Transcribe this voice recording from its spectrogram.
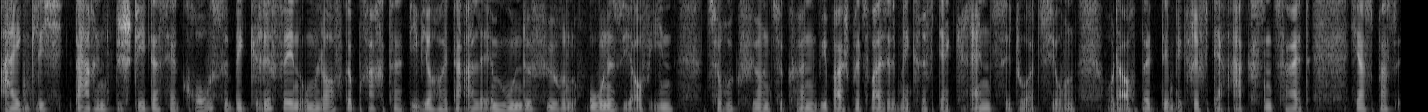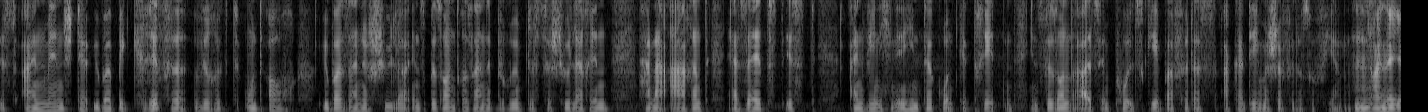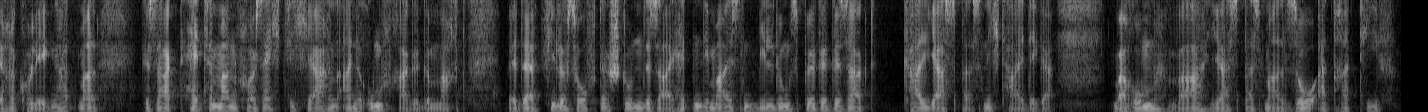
eigentlich darin besteht, dass er große Begriffe in Umlauf gebracht hat, die wir heute alle im Munde führen, ohne sie auf ihn zurückführen zu können, wie beispielsweise den Begriff der Grenzsituation oder auch den Begriff der Achsenzeit. Jaspers ist ein Mensch, der über Begriffe wirkt und auch über seine Schüler, insbesondere seine berühmteste Schülerin Hannah Arendt. Er selbst ist ein wenig in den Hintergrund getreten, insbesondere als Impulsgeber für das akademische Philosophieren. Hm, einer Ihrer Kollegen hat mal gesagt, hätte man vor 60 Jahren eine Umfrage gemacht, wer der Philosoph der Stunde sei, hätten die meisten Bildungsbürger gesagt, Karl Jaspers, nicht Heidegger. Warum war Jaspers mal so attraktiv?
